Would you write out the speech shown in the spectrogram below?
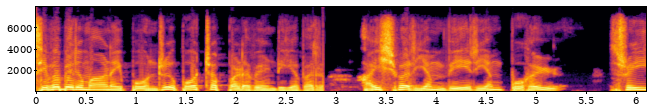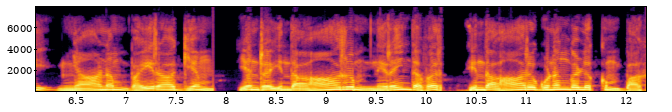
சிவபெருமானை போன்று போற்றப்பட வேண்டியவர். ஐஸ்வர்யம் வீரியம் புகழ் ஸ்ரீ ஞானம் வைராகியம் என்ற இந்த ஆறும் நிறைந்தவர் இந்த ஆறு குணங்களுக்கும் பக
